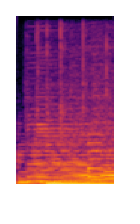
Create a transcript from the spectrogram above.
Bye.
